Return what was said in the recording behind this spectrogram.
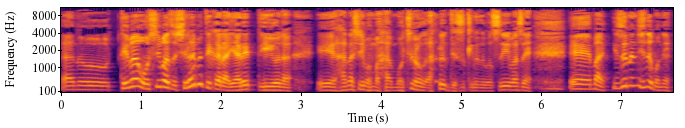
あの、手間を惜しまず調べてからやれっていうような、えー話もまあもちろんあるんですけれども、すいません。えー、まあ、いずれにしてもね、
